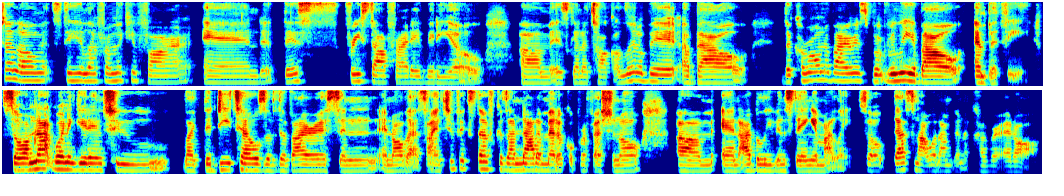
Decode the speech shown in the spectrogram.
Shalom, it's T'helah from the Kefar, and this Freestyle Friday video um, is going to talk a little bit about the coronavirus, but really about empathy. So I'm not going to get into like the details of the virus and, and all that scientific stuff because I'm not a medical professional um, and I believe in staying in my lane. So that's not what I'm going to cover at all.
